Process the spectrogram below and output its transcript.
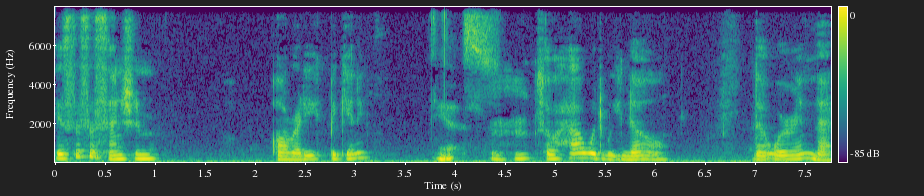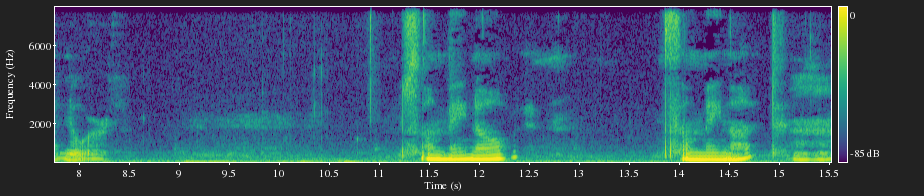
Is this ascension already beginning? Yes. hmm So, how would we know that we're in that new Earth? Some may know, some may not, hmm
